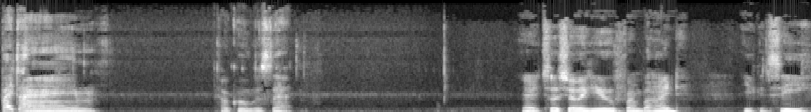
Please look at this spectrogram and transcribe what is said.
pi time! How cool is that? Alright, so showing you from behind, you can see,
